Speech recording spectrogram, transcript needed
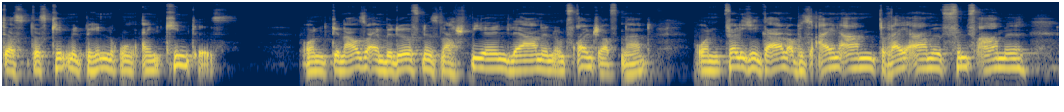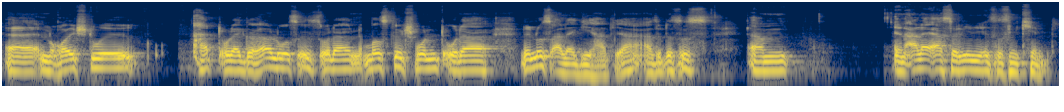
dass das Kind mit Behinderung ein Kind ist und genauso ein Bedürfnis nach Spielen, Lernen und Freundschaften hat und völlig egal, ob es ein Arm, drei Arme, fünf Arme, äh, einen Rollstuhl hat oder gehörlos ist oder einen Muskelschwund oder eine Nussallergie hat. Ja? Also das ist, ähm, in allererster Linie ist es ein Kind.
